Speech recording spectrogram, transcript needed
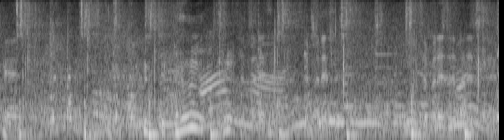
Se parece, se parece. Se parece, se parece.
